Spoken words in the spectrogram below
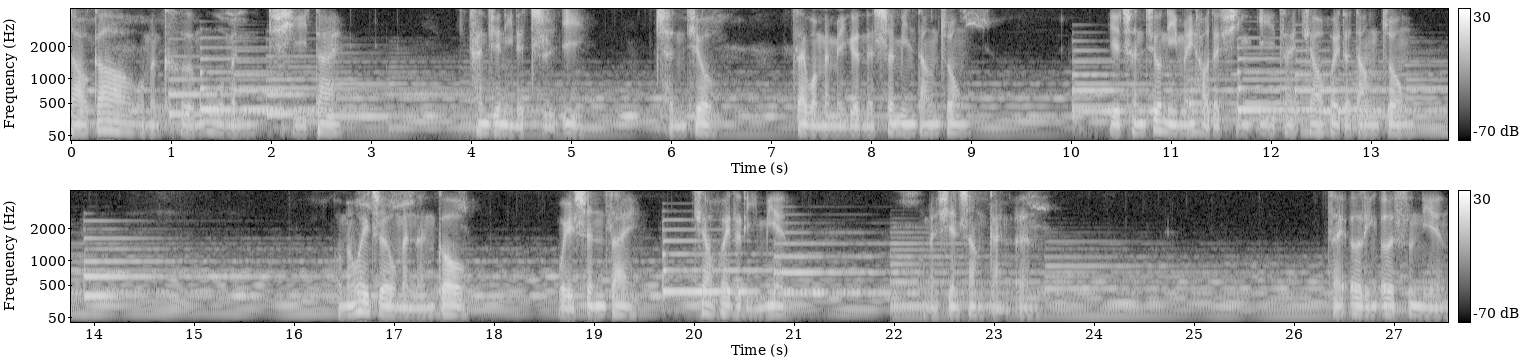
祷告，我们渴慕，我们期待，看见你的旨意成就在我们每个人的生命当中，也成就你美好的心意在教会的当中。我们为着我们能够委身在教会的里面，我们献上感恩。在二零二四年，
